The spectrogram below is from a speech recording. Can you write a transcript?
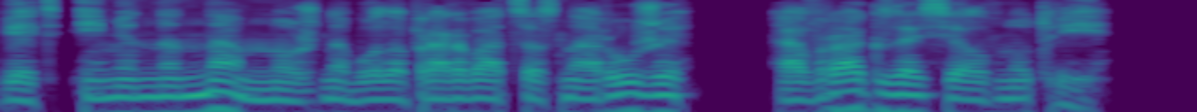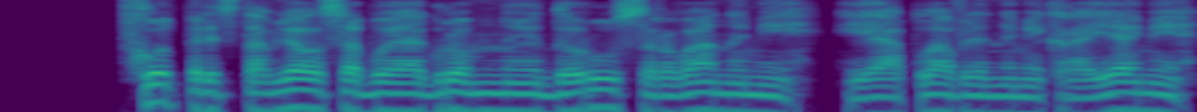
ведь именно нам нужно было прорваться снаружи, а враг засел внутри. Вход представлял собой огромную дыру с рваными и оплавленными краями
